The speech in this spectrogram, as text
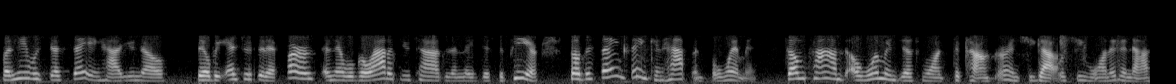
But he was just saying how, you know, they'll be interested at first and then we'll go out a few times and then they disappear. So the same thing can happen for women. Sometimes a woman just wants to conquer and she got what she wanted and now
